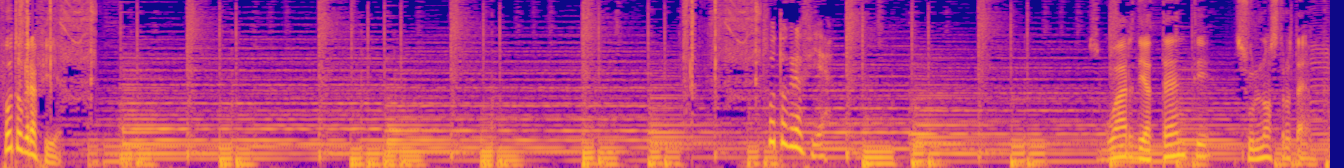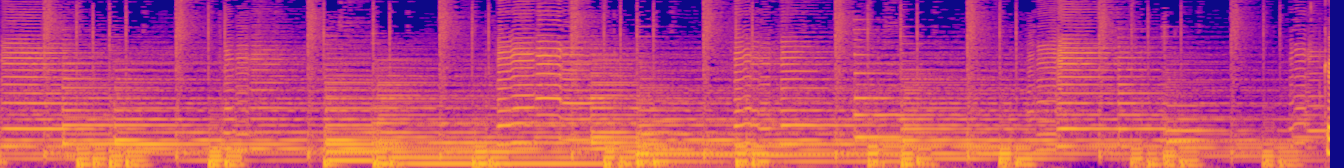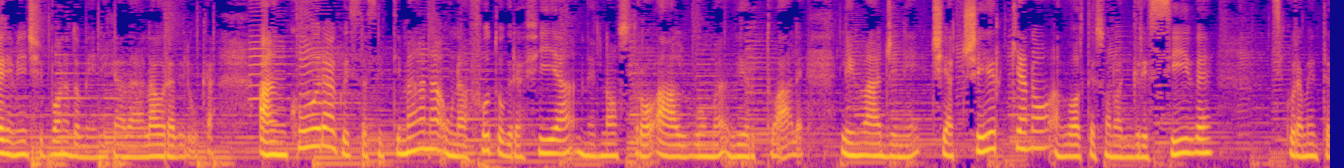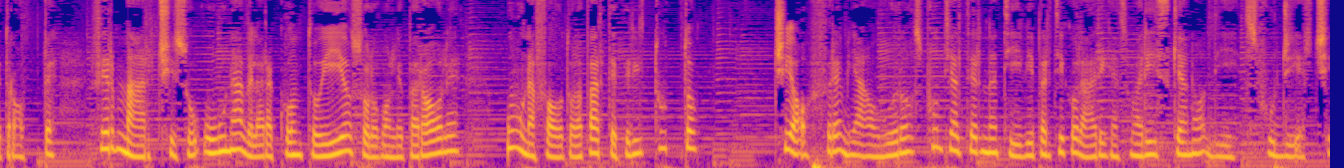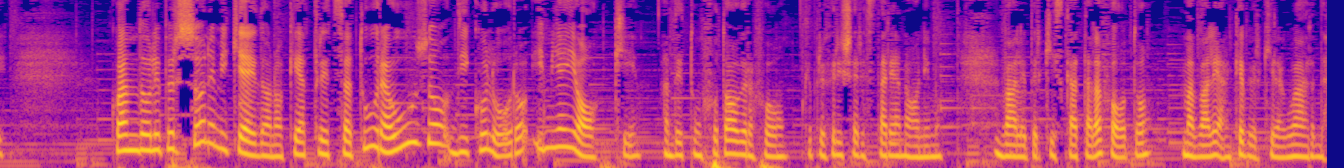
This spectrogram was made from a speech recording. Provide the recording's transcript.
Fotografie. Fotografie. Sguardi attenti sul nostro tempo. Cari amici, buona domenica da Laura De Luca. Ancora questa settimana una fotografia nel nostro album virtuale. Le immagini ci accerchiano, a volte sono aggressive, sicuramente troppe. Fermarci su una, ve la racconto io solo con le parole, una foto, la parte per il tutto, ci offre, mi auguro, spunti alternativi particolari che insomma rischiano di sfuggirci. Quando le persone mi chiedono che attrezzatura uso, dico loro i miei occhi, ha detto un fotografo che preferisce restare anonimo. Vale per chi scatta la foto, ma vale anche per chi la guarda.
